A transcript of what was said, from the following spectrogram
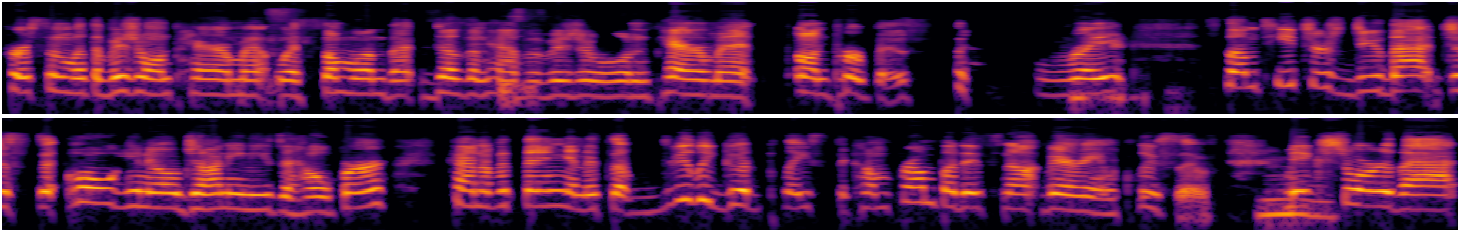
person with a visual impairment with someone that doesn't have a visual impairment on purpose, right? Some teachers do that just, to, oh, you know, Johnny needs a helper kind of a thing. And it's a really good place to come from, but it's not very inclusive. Mm-hmm. Make sure that,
